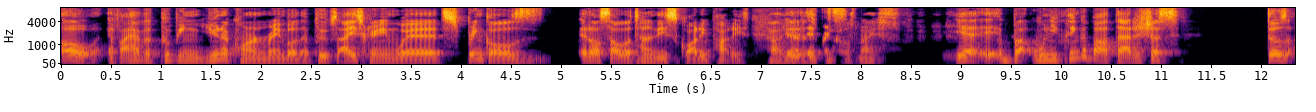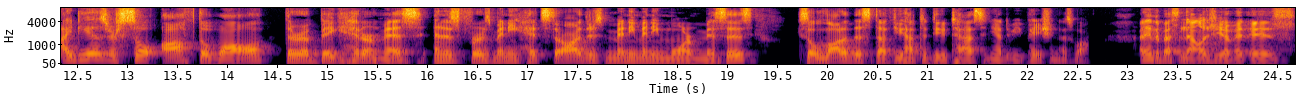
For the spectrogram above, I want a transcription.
oh if i have a pooping unicorn rainbow that poops ice cream with sprinkles it'll sell a ton of these squatty potties. Oh yeah it, the sprinkles nice. Yeah it, but when you think about that it's just those ideas are so off the wall. They're a big hit or miss. And as for as many hits there are, there's many, many more misses. So a lot of this stuff you have to do tests and you have to be patient as well. I think the best analogy of it is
